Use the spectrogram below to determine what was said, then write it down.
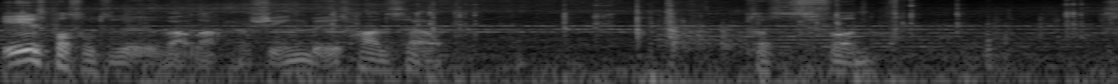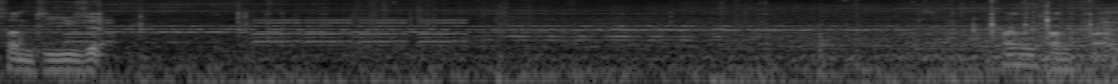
It is possible to do it without that machine, but it's hard as hell. Plus it's fun. It's fun to use it. Fun, fun, fun.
